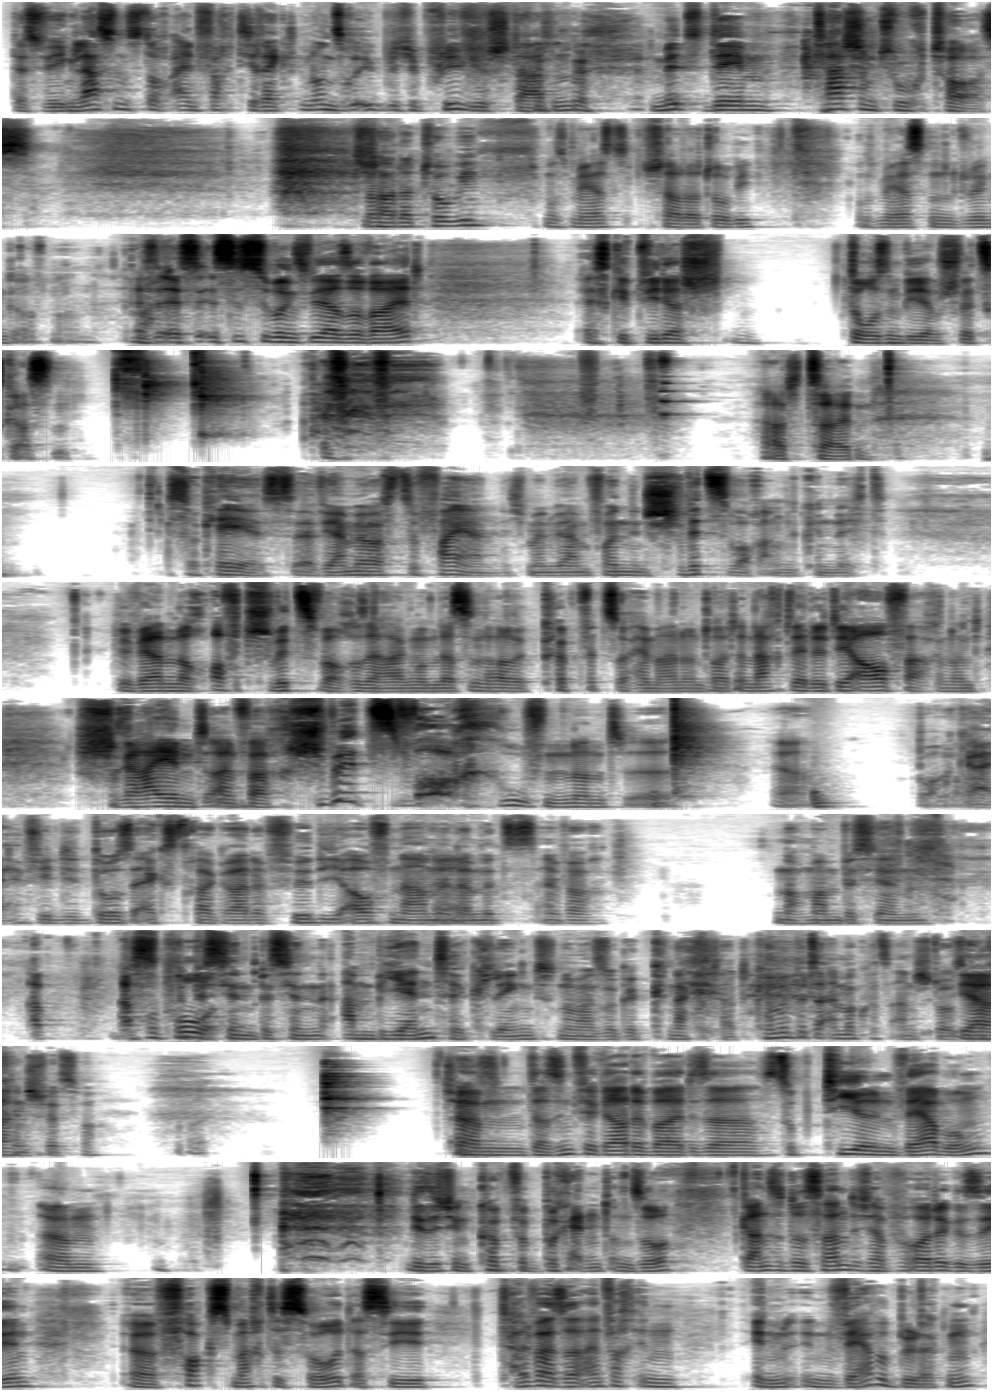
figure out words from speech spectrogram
Deswegen lass uns doch einfach direkt in unsere übliche Preview starten mit dem Taschentuch-Toss. Shoutout Tobi. Ich muss mir erst, schau da, Tobi, ich muss mir erst einen Drink aufmachen. Es, es, es ist übrigens wieder soweit. Es gibt wieder Sch Dosenbier im Schwitzkasten. Harte Zeiten. Ist okay, ist, äh, wir haben ja was zu feiern. Ich meine, wir haben vorhin den Schwitzwoch angekündigt. Wir werden noch oft Schwitzwoche sagen, um das in eure Köpfe zu hämmern. Und heute Nacht werdet ihr aufwachen und schreiend einfach Schwitzwoch rufen und äh, ja. Boah, geil, wie die Dose extra gerade für die Aufnahme, Ja. damit es einfach noch mal ein bisschen, Ap ein apropos, bisschen, bisschen Ambiente klingt, noch mal so geknackt hat. Können wir bitte einmal kurz anstoßen Ja. auf den Schwitzwoch? Ähm, da sind wir gerade bei dieser subtilen Werbung, ähm, die sich in Köpfe brennt und so. Ganz interessant, ich habe heute gesehen, äh, Fox macht es so, dass sie teilweise einfach in, in, in Werbeblöcken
